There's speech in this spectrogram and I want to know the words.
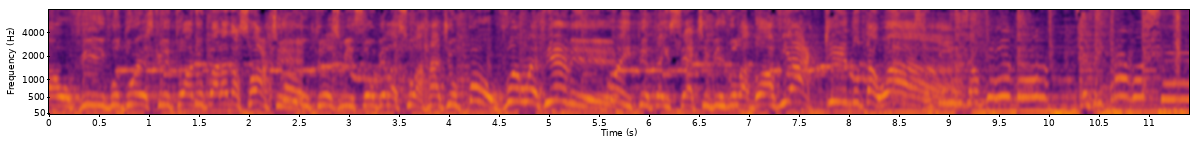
ao vivo do escritório Parada Sorte. Com transmissão pela sua rádio Povão FM. 87,9 aqui do Tauá. Sorteios ao vivo, sempre pra você.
